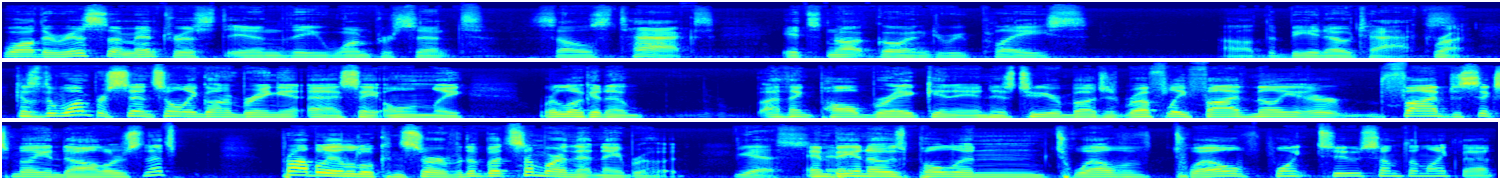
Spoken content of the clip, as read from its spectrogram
While there is some interest in the 1% sales tax, it's not going to replace uh, the B&O tax. Right. Because the 1% is only going to bring in, I say only, we're looking at, I think Paul Brake in, in his two year budget, roughly 5 million or 5 to $6 million. And that's probably a little conservative, but somewhere in that neighborhood. Yes. And B&O's pulling 12, 12.2, something like that.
